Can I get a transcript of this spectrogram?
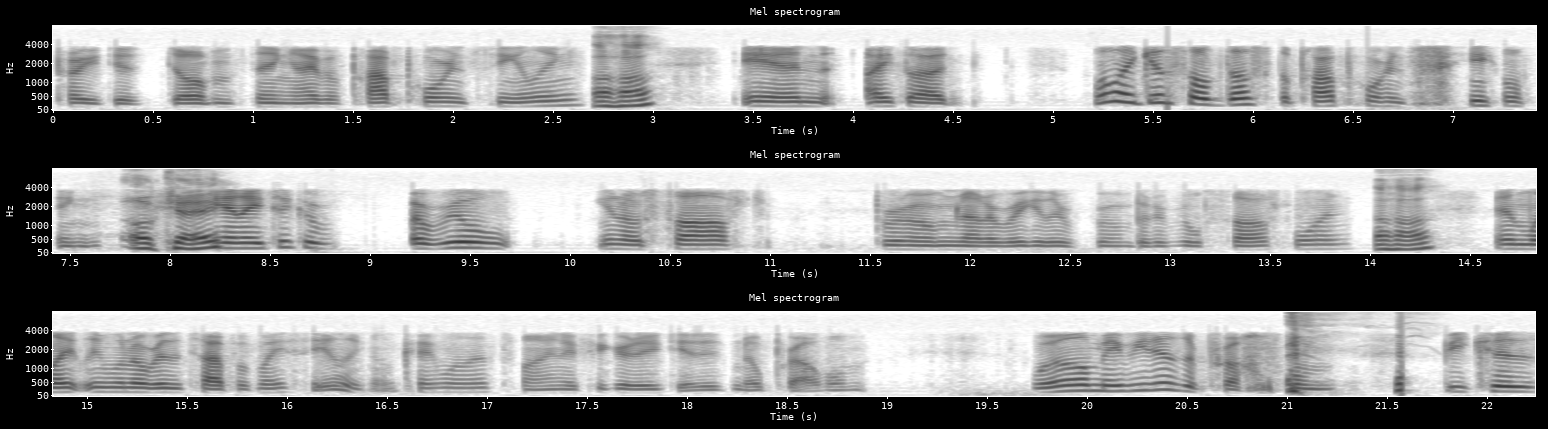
probably did a dumb thing. I have a popcorn ceiling, Uh huh. and I thought, well, I guess I'll dust the popcorn ceiling. Okay. And I took a a real, you know, soft broom, not a regular broom, but a real soft one, Uh huh. and lightly went over the top of my ceiling. Okay, well that's fine. I figured I did it, no problem. Well, maybe it is a problem because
